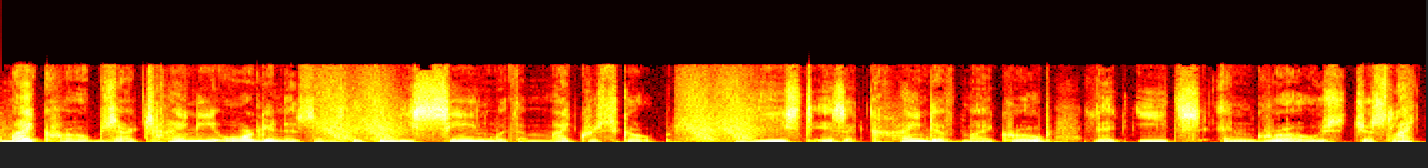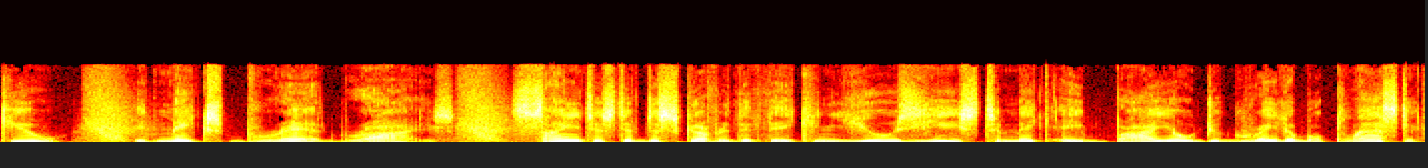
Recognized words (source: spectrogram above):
Microbes are tiny organisms that can be seen with a microscope. Yeast is a kind of microbe that eats and grows just like you. It makes bread rise. Scientists have discovered that they can use yeast to make a biodegradable plastic,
